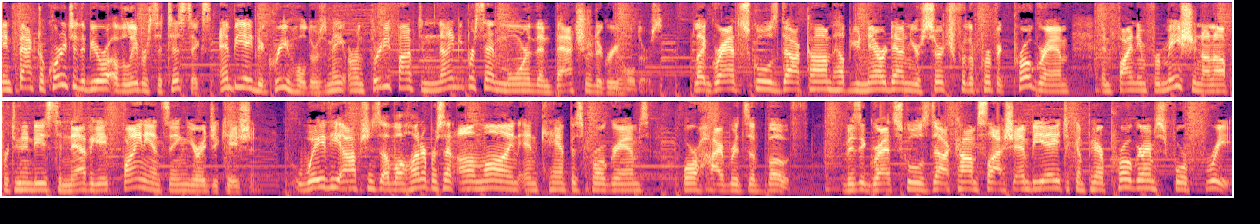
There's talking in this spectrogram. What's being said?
In fact, according to the Bureau of Labor Statistics, MBA degree holders may earn 35 to 90% more than bachelor degree holders. Let gradschools.com help you narrow down your search for the perfect program and find information on opportunities to navigate financing your education. Weigh the options of 100% online and campus programs or hybrids of both. Visit gradschools.com slash MBA to compare programs for free.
